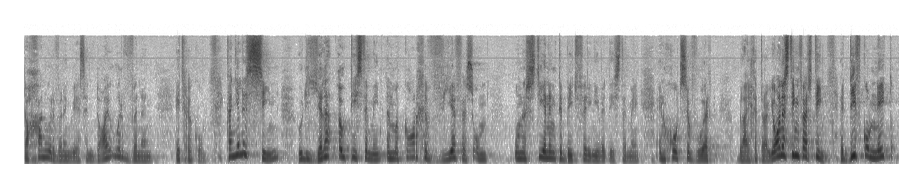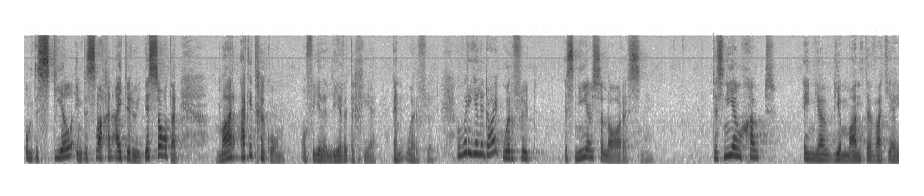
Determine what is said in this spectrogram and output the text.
Daar gaan oorwinning wees en daai oorwinning het gekom. Kan julle sien hoe die hele Ou Testament in mekaar gewewe is om ondersteuning te bied vir die Nuwe Testament en God se woord bly getrou. Johannes 10 vers 10. 'n Dief kom net om te steel en te slag en uit te roei. Dis Satan. Maar ek het gekom om vir julle lewe te gee in oorvloed. En hoor julle daai oorvloed is nie jou salaris nie. Dis nie jou goud en jou diamante wat jy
